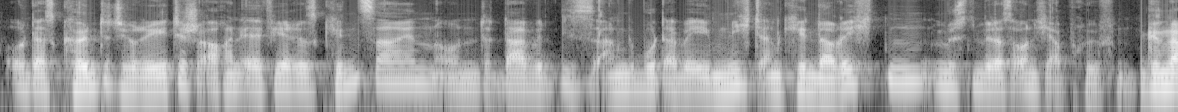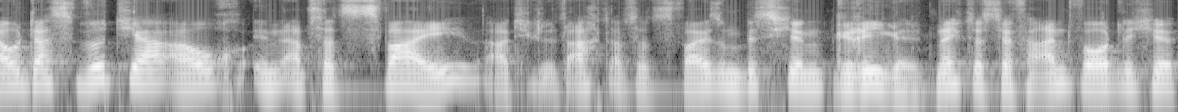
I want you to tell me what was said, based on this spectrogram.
und das könnte theoretisch auch ein elfjähriges Kind sein und da wir dieses Angebot aber eben nicht an Kinder richten, müssen wir das auch nicht abprüfen. Genau das wird ja auch in Absatz 2, Artikel 8 Absatz 2 so ein bisschen geregelt. Nicht, dass der Verantwortliche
